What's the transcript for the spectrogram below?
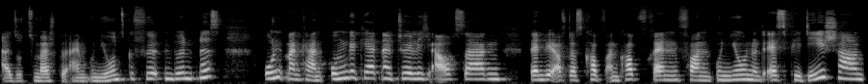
also zum Beispiel einem unionsgeführten Bündnis. Und man kann umgekehrt natürlich auch sagen, wenn wir auf das Kopf-an-Kopf-Rennen von Union und SPD schauen,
